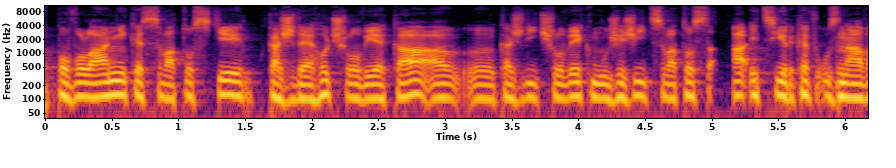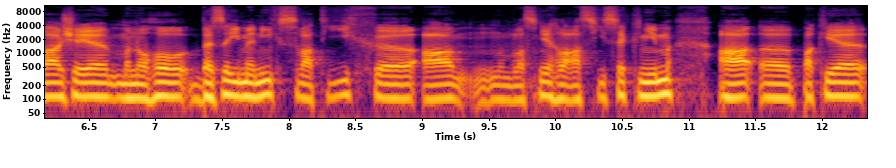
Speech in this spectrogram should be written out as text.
povolání ke svatosti každého člověka a eh, každý člověk může žít svatost a i církev uznává, že je mnoho bezejmených svatých a mm, vlastně hlásí se k ním a pak je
